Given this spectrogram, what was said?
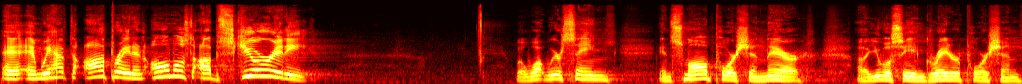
And we have to operate in almost obscurity. Well, what we're seeing in small portion there, uh, you will see in greater portion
